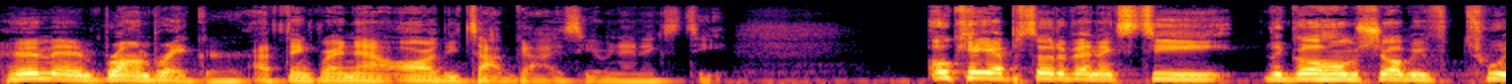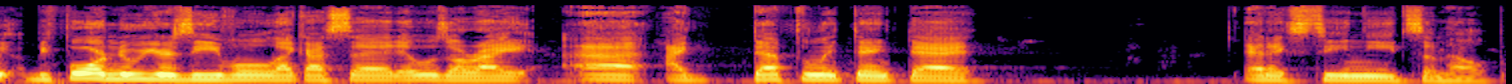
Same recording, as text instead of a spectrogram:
Him and Bron Breakker, I think right now are the top guys here in NXT. Okay, episode of NXT, the go home show before New Year's Evil. Like I said, it was all right. Uh, I definitely think that NXT needs some help.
